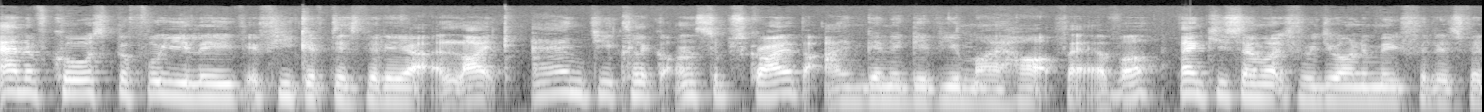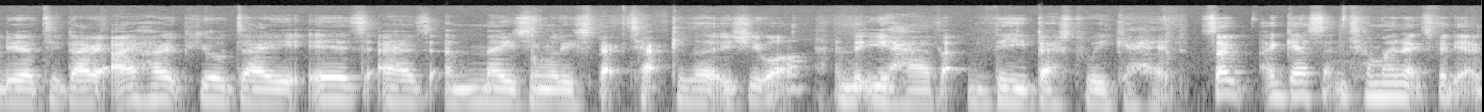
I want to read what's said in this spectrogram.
And of course, before you leave, if you give this video a like and you click on subscribe, I'm going to give you my heart forever. Thank you so much for joining me for this video today. I hope your day is as amazingly spectacular as you are and that you have the best week ahead. So I guess until my next video,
